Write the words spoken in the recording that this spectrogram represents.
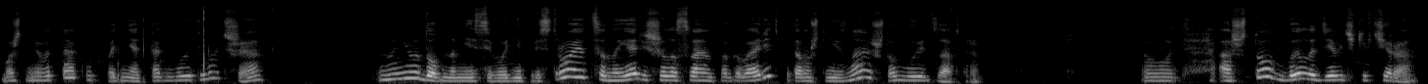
Может, мне вот так вот поднять, так будет лучше, а? Ну, неудобно мне сегодня пристроиться, но я решила с вами поговорить, потому что не знаю, что будет завтра. Вот. А что было, девочки, вчера?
